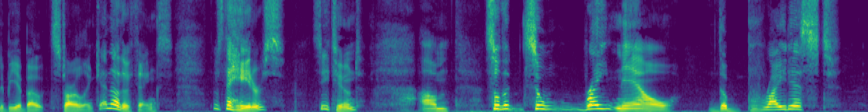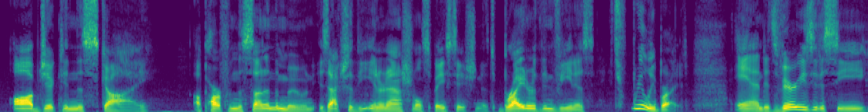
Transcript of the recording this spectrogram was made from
to be about Starlink and other things. There's the haters. Stay tuned. Um, so, the, so right now, the brightest object in the sky, apart from the sun and the moon, is actually the International Space Station. It's brighter than Venus. It's really bright. And it's very easy to see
